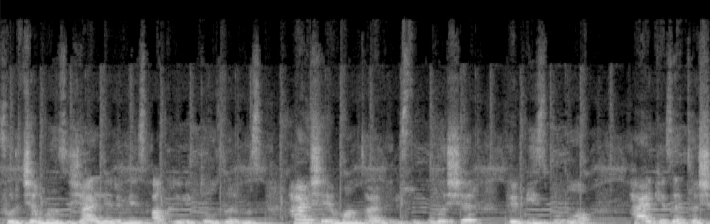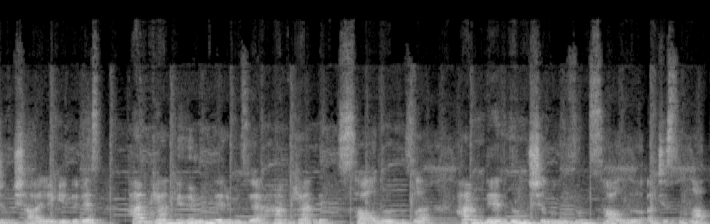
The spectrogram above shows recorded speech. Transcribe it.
fırçamız, jellerimiz, akrilik tozlarımız her şeye mantar virüsü bulaşır ve biz bunu herkese taşımış hale geliriz. Hem kendi ürünlerimize hem kendi sağlığımıza hem de danışanımızın sağlığı açısından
